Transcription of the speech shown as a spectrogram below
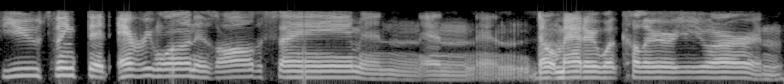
you think that everyone is all the same and and and don't matter what color you are and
